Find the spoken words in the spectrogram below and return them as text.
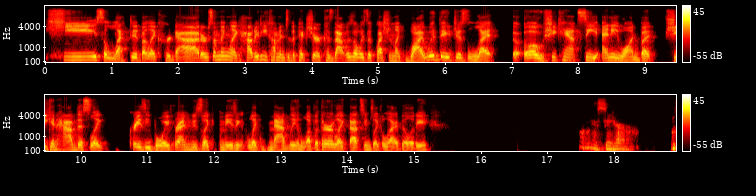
he selected by like her dad or something? Like, how did he come into the picture? Because that was always a question. Like, why would they just let, oh, she can't see anyone, but she can have this like crazy boyfriend who's like amazing, like madly in love with her? Like, that seems like a liability. Let me see here.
